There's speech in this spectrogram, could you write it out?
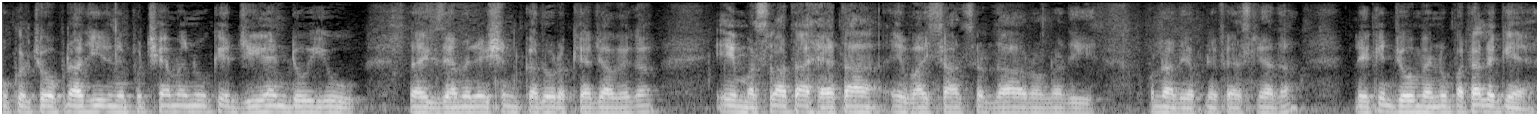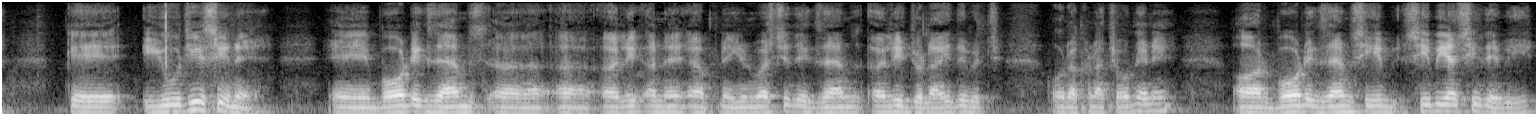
ਮੁਕਲ ਚੋਪੜਾ ਜੀ ਨੇ ਪੁੱਛਿਆ ਮੈਨੂੰ ਕਿ ਜੀ ਐੱਨ ਡੂ ਯੂ ਦਾ ਐਗਜ਼ਾਮੀਨੇਸ਼ਨ ਕਦੋਂ ਰੱਖਿਆ ਜਾਵੇਗਾ। ਇਹ ਮਸਲਾ ਤਾਂ ਹੈ ਤਾਂ ਇਹ ਵਾਈਸ ਚਾਂਸਲਰ ਦਾ ਔਰ ਉਹਨਾਂ ਦੀ, ਉਹਨਾਂ ਦੇ ਆਪਣੇ ਫੈਸਲਿਆਂ ਦਾ। ਲੇਕਿਨ ਜੋ ਮੈਨੂੰ ਪਤਾ ਲੱਗਿਆ ਹੈ ਕਿ ਯੂਜੀਸੀ ਨੇ ਬੋਰਡ ਐਗਜ਼ਾਮਸ ਅਰਲੀ ਆਪਣੇ ਯੂਨੀਵਰਸਿਟੀ ਦੇ ਐਗਜ਼ਾਮਸ ਅਰਲੀ ਜੁਲਾਈ ਦੇ ਵਿੱਚ ਉਹ ਰੱਖਣਾ ਚਾਹੁੰਦੇ ਨੇ ਔਰ ਬੋਰਡ ਐਗਜ਼ਾਮ ਸੀਬੀਐਸਈ ਦੇ ਵੀ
